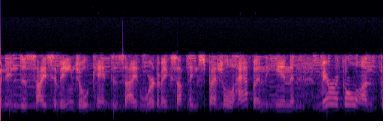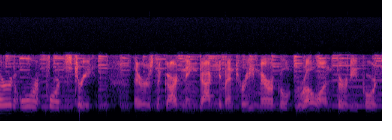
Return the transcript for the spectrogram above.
an indecisive angel can't decide where to make something special happen in Miracle on 3rd or 4th Street. There's the gardening documentary Miracle Grow on 34th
